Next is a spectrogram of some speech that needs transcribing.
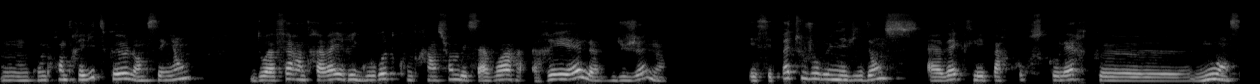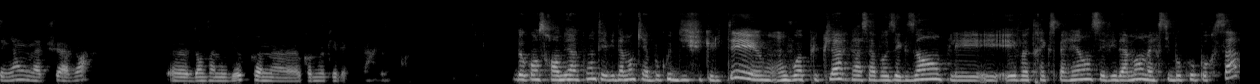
on comprend très vite que l'enseignant doit faire un travail rigoureux de compréhension des savoirs réels du jeune. Et ce n'est pas toujours une évidence avec les parcours scolaires que nous, enseignants, on a pu avoir. Euh, dans un milieu comme, comme le Québec, par exemple. Donc on se rend bien compte évidemment qu'il y a beaucoup de difficultés. On voit plus clair grâce à vos exemples et, votre expérience évidemment. Merci beaucoup pour ça.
